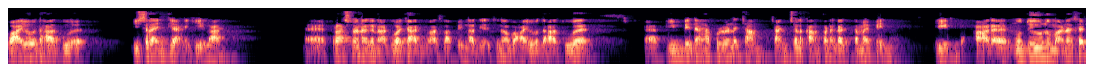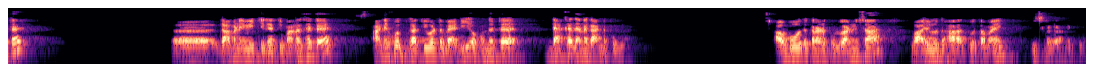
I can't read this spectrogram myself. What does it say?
වායෝ ධාතුව ඉස්සරහින් තියන්නේ කියලා ප්‍රශ්න නගන අටුවාචාර්ය වාසලා පෙන්නලා දෙලා තිනවා වායෝ ධාතුව පිම්බෙන හපුරන චංචල කම්පන ගති තමයි පෙන්වන්නේ. ඒ ආර නොදියුණු මනසට ගමන වෙච්ච නැති මනසට අනිකුත් ගති වලට වැඩිය හොඳට දැක දැන ගන්න පුළුවන්. අවබෝධ කරගන්න පුළුවන් නිසා වායෝ ධාතුව තමයි විශ්ල කරන්නේ.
